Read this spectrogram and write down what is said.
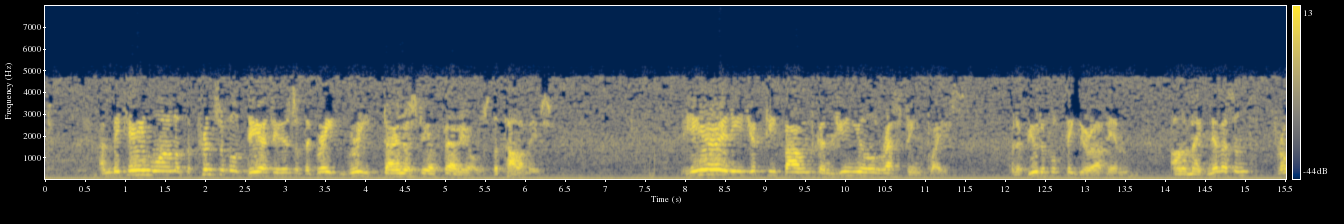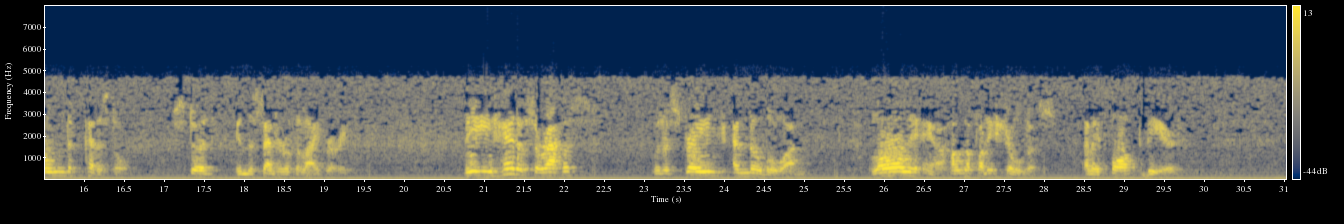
and became one of the principal deities of the great Greek dynasty of pharaohs, the Ptolemies. Here in Egypt he found congenial resting place and a beautiful figure of him on a magnificent throned pedestal stood in the center of the library. The head of Serapis was a strange and noble one. Long hair hung upon his shoulders and a forked beard.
